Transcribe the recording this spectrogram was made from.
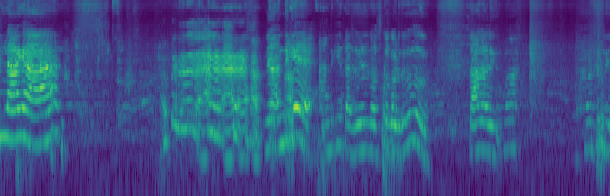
ఇలాగా నేను అందుకే అందుకే తల్లి దసుకోకూడదు తాగాలి. ఉంటుంది.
